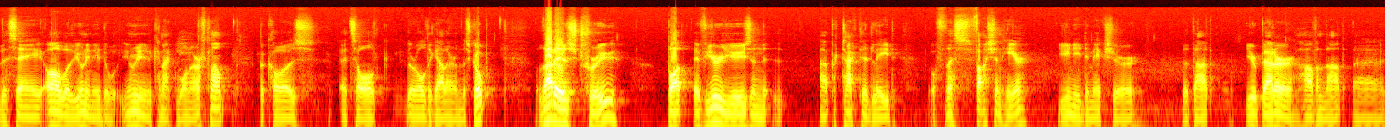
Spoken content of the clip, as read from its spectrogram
they say, oh well, you only need to you only need to connect one earth clamp because it's all they're all together in the scope. That is true, but if you're using a protected lead of this fashion here, you need to make sure that that you're better having that uh,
